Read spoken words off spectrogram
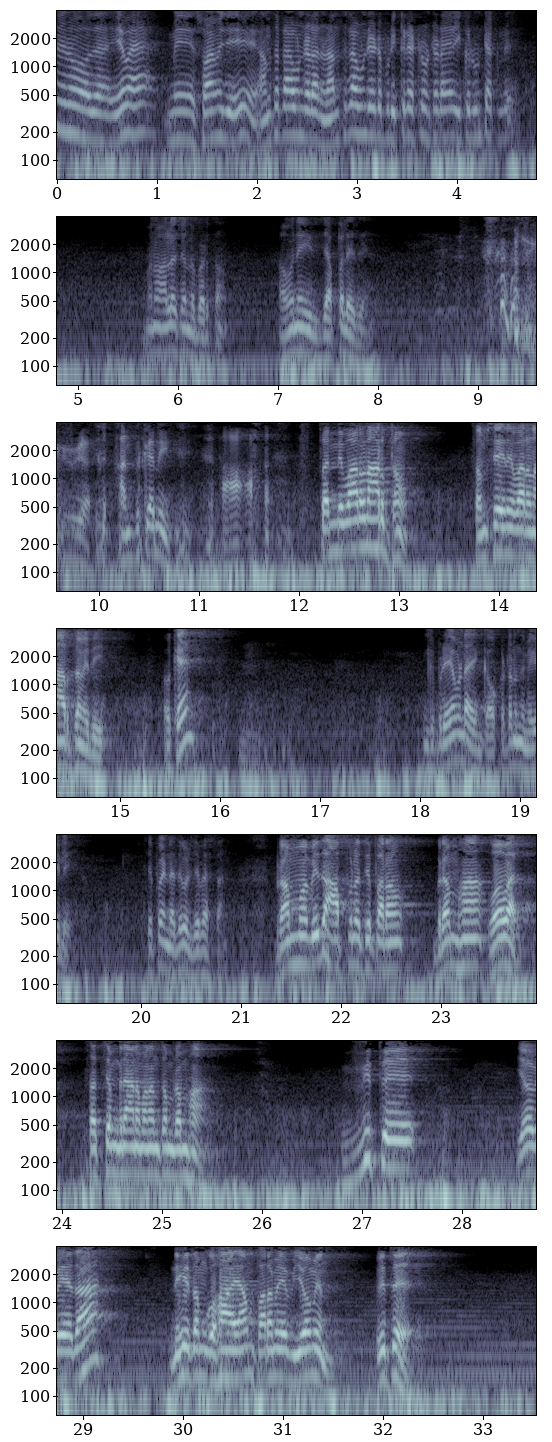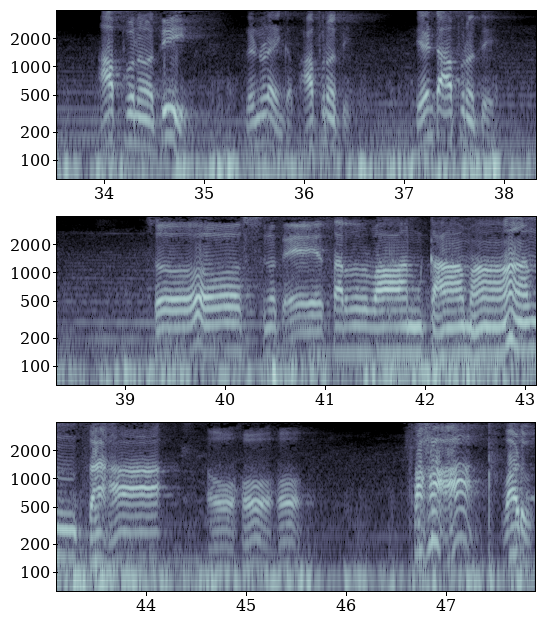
నేను ఏమా మీ స్వామీజీ అంతటా ఉండడాను అంతటా ఉండేటప్పుడు ఇక్కడ ఎట్లా ఉంటాడా? ఇక్కడ ఉంటే అక్కడే. మనం ఆలోచనలో పడతాం. అవునే ఇది చెప్పలేదే. అందుకని ఆ తన నివారణార్థం సంశయ నివారణార్థం ఇది. ఓకే? ఇంక ఇప్పుడు ఏముండ ఇంకా ఒకటి ఉంది మిగిలి. చెప్పండి అది కూడా చెప్పేస్తాను. బ్రహ్మ విధ ఆప్నతి పరం బ్రహ్మ ఓవర్. సత్యం జ్ఞానం అనంతం బ్రహ్మ. విత్ యో వేద నిహితం గుహాయాం పరమే వ్యోమిన్. విత్. ఆప్నోతి. రెండు ఇంకా. ఆప్నోతి. ఏంటి ఆప్నుతి సోస్నుతే సర్వాన్ కామాన్ సహా. ఓహోహో సహా వాడు.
